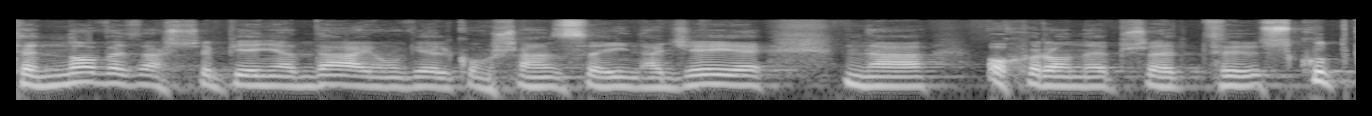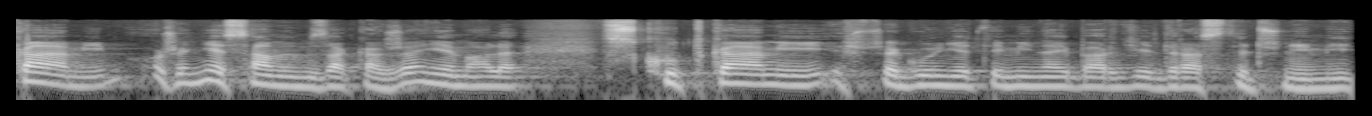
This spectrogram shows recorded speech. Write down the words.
te nowe zaszczepienia dają wielką szansę i nadzieję na ochronę przed skutkami, może nie samym zakażeniem, ale skutkami, szczególnie tymi najbardziej drastycznymi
